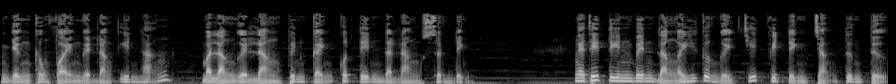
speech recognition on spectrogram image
Nhưng không phải người làng yên lãng, Mà là người làng bên cạnh có tên là làng Xuân Đình Nghe thấy tin bên làng ấy có người chết với tình trạng tương tự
